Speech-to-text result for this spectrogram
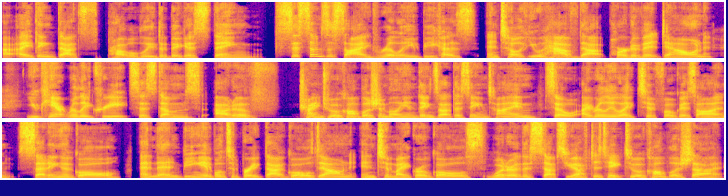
I think that's probably the biggest thing, systems aside, really, because until you have that part of it down, you can't really create systems out of trying to accomplish a million things at the same time. So I really like to focus on setting a goal and then being able to break that goal down into micro goals. What are the steps you have to take to accomplish that?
